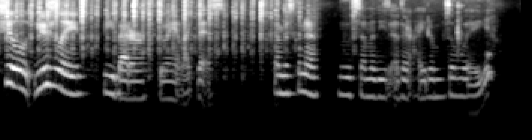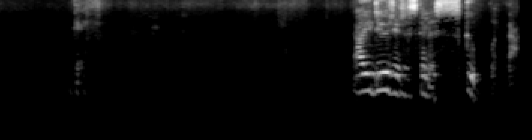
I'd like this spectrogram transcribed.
she'll usually be better doing it like this. I'm just going to move some of these other items away. All you do is you're just going to scoop like that.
